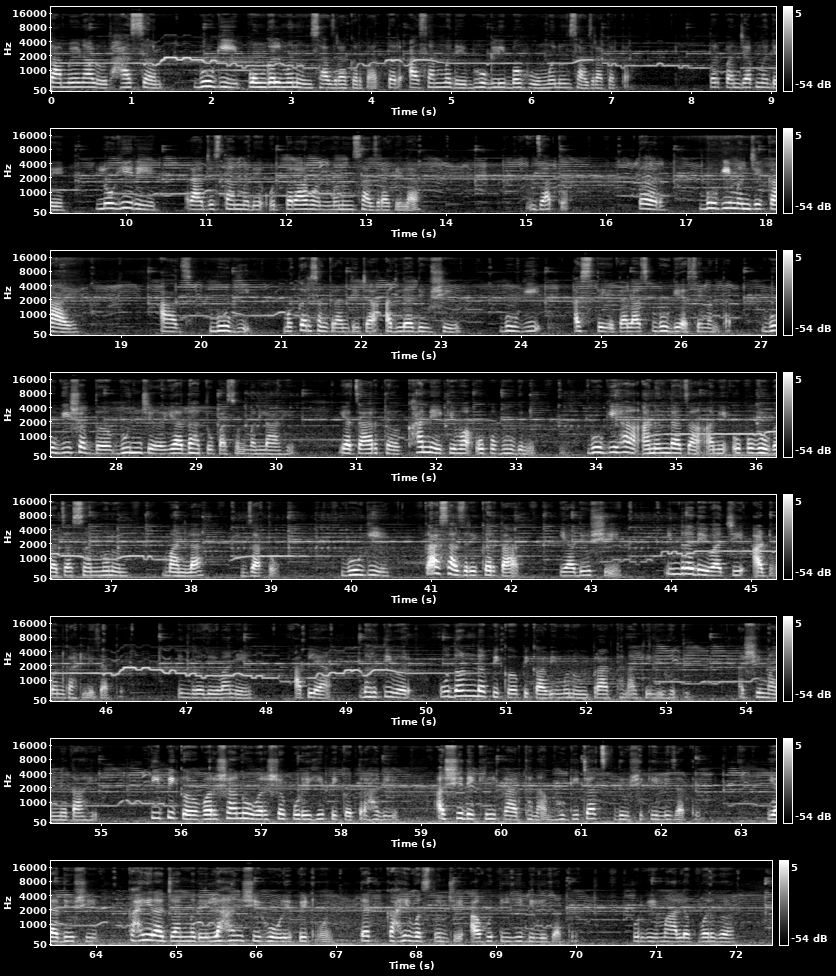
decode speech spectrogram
तामिळनाडूत हा सण भोगी पोंगल म्हणून साजरा करतात. तर आसाममध्ये भोगली बहु म्हणून साजरा करतात. तर पंजाबमध्ये लोहिरी राजस्थानमध्ये उत्तरावण म्हणून साजरा केला जातो. तर भोगी म्हणजे काय? आज भोगी मकर संक्रांतीच्या आदल्या दिवशी भोगी असते त्यालाच भोगी असे म्हणतात. भोगी शब्द भुंज या धातूपासून बनला आहे. याचा अर्थ खाणे किंवा उपभोगणे. भोगी हा आनंदाचा आणि उपभोगाचा सण म्हणून मानला जातो. भोगी का साजरे करतात? या दिवशी इंद्रदेवाची आठवण काढली जाते. इंद्रदेवाने आपल्या धर्तीवर उदंड पिकं पिकावी म्हणून प्रार्थना केली होती. अशी मान्यता आहे. ती पिकं वर्षानुवर्ष पुढेही पिकत राहावी अशी देखील प्रार्थना भोगीच्याच दिवशी केली जाते. या दिवशी काही राज्यांमध्ये लहानशी होळी पेटवून त्यात काही वस्तूंची आहुतीही दिली जाते. पूर्वी मालक वर्ग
